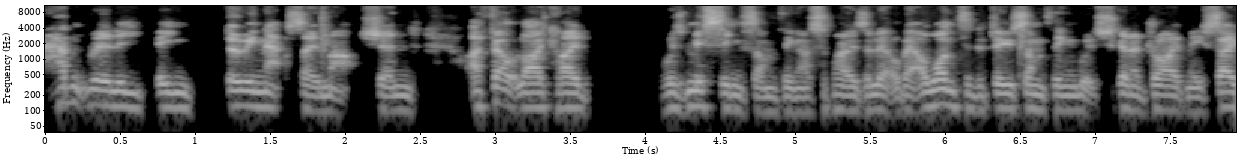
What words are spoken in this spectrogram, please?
hadn't really been doing that so much. And I felt like I was missing something, I suppose, a little bit. I wanted to do something which is going to drive me. So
